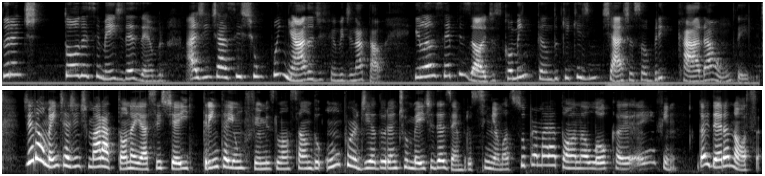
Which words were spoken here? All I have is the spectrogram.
Durante todo esse mês de dezembro, a gente assiste um punhado de filme de Natal e lança episódios comentando o que, que a gente acha sobre cada um deles. Geralmente a gente maratona e assiste aí 31 filmes, lançando um por dia durante o mês de dezembro. Sim, é uma super maratona louca, enfim, doideira nossa.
